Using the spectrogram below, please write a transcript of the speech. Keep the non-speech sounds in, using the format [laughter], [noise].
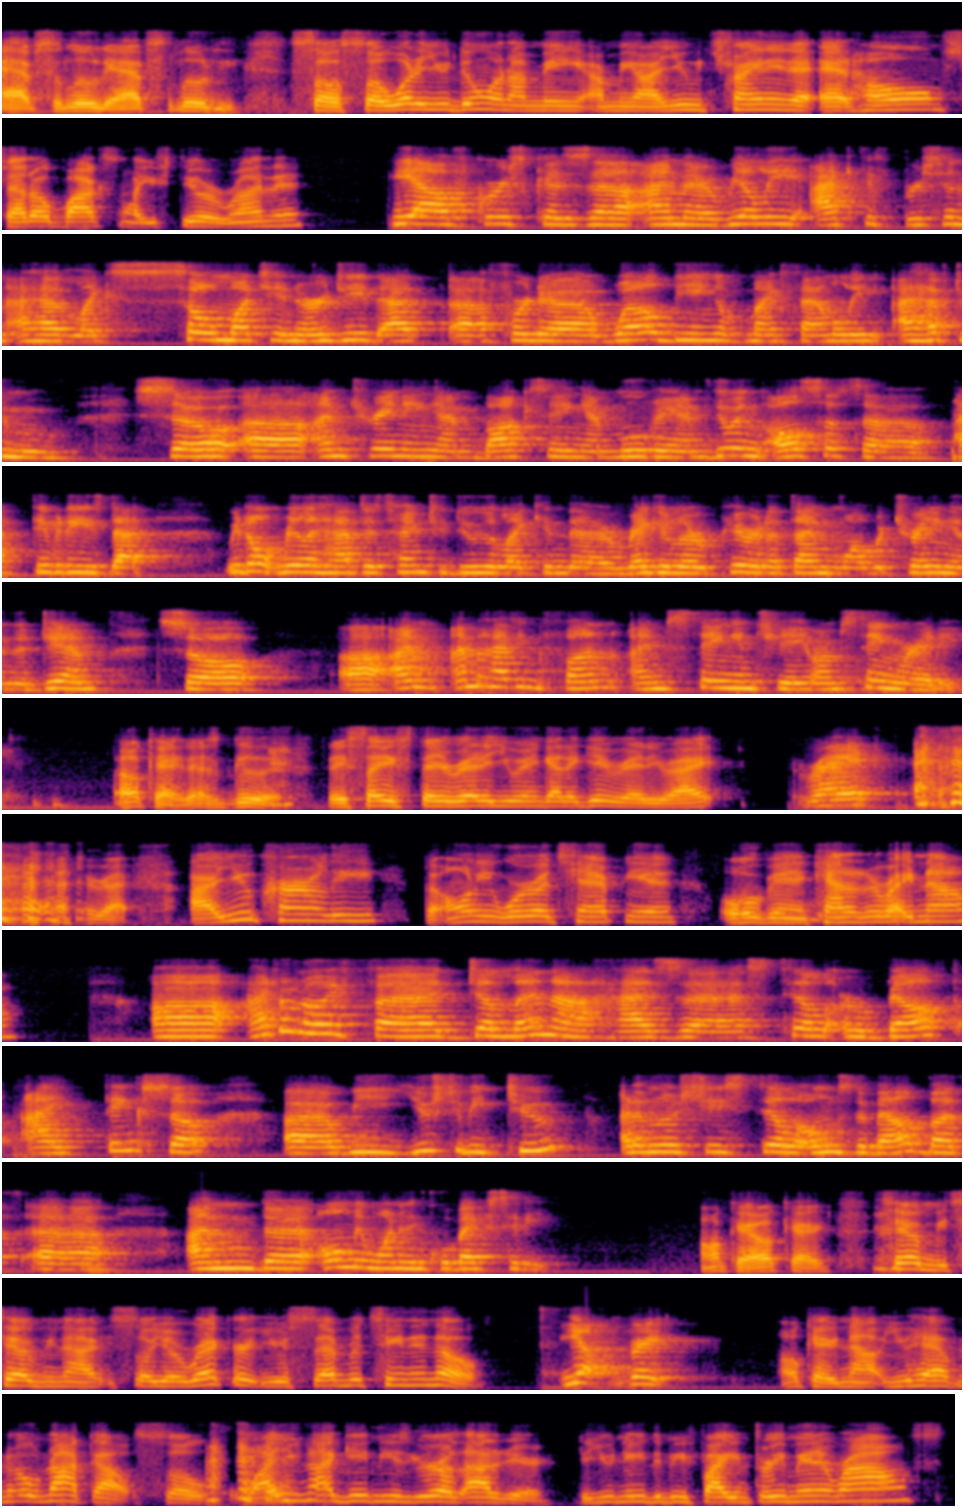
Absolutely, absolutely. So, so what are you doing? I mean, I mean, are you training at home, shadow boxing? Are you still running? Yeah, of course, because uh, I'm a really active person. I have like so much energy that uh, for the well-being of my family, I have to move. So uh, I'm training, I'm boxing, I'm moving, I'm doing all sorts of activities that we don't really have the time to do like in the regular period of time while we're training in the gym. So uh, I'm I'm having fun. I'm staying in shape. I'm staying ready. Okay, that's good. They say stay ready. You ain't got to get ready, right? Right. [laughs] right. Are you currently the only world champion over in Canada right now? Uh, I don't know if uh, Jelena has uh, still her belt. I think so. Uh, we used to be two. I don't know if she still owns the belt, but uh, I'm the only one in Quebec City. Okay, okay. Tell me, tell me now. So your record, you're 17 and 0. Yep, great. Okay, now you have no knockouts. So why are you not getting these girls out of there? Do you need to be fighting three minute rounds?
